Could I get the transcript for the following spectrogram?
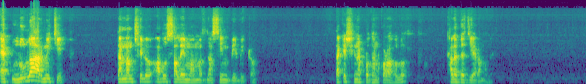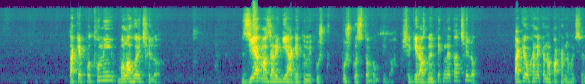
এক লুলা আর্মি চিফ, তার নাম ছিল আবু সালে মোহাম্মদ নাসিম বীর বিক্রম। তাকে সেনা প্রদান করা হলো খালেদা জিয়ার আমলে। তাকে প্রথমেই বলা হয়েছিল জিয়ার মাজারে গিয়ে আগে তুমি পুষ্প- পুষ্পস্তবক দিবা। সে কি রাজনৈতিক নেতা ছিল? তাকে ওখানে কেন পাঠানো হয়েছিল,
